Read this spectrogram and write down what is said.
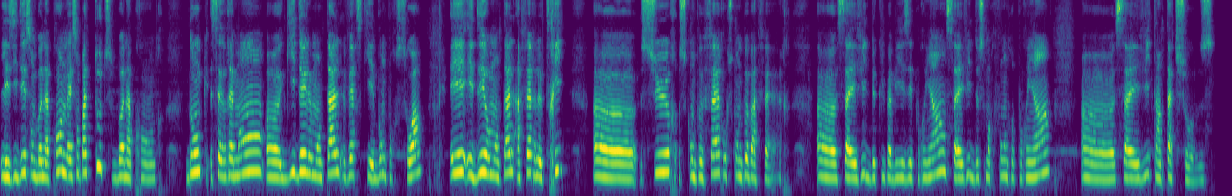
Les idées sont bonnes à prendre, mais elles ne sont pas toutes bonnes à prendre. Donc, c'est vraiment euh, guider le mental vers ce qui est bon pour soi et aider au mental à faire le tri euh, sur ce qu'on peut faire ou ce qu'on ne peut pas faire. Euh, ça évite de culpabiliser pour rien, ça évite de se morfondre pour rien, ça évite un tas de choses.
